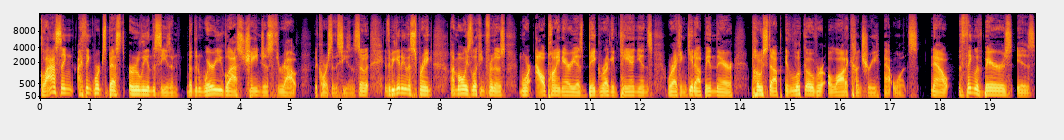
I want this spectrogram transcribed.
Glassing, I think, works best early in the season, but then where you glass changes throughout the course of the season. So at the beginning of the spring, I'm always looking for those more alpine areas, big rugged canyons where I can get up in there, post up, and look over a lot of country at once. Now, the thing with bears is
